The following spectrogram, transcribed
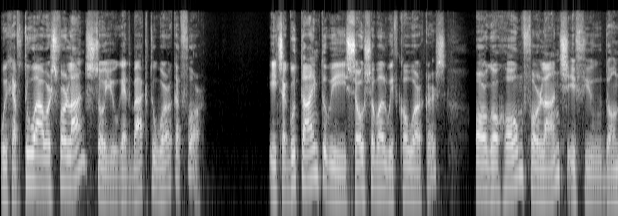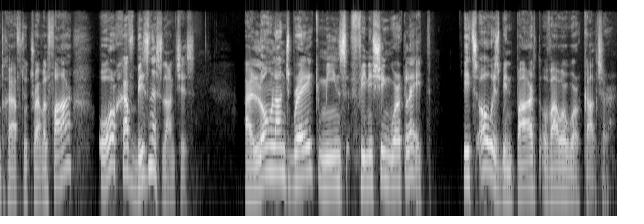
We have two hours for lunch, so you get back to work at 4. It's a good time to be sociable with coworkers, or go home for lunch if you don't have to travel far, or have business lunches. A long lunch break means finishing work late. It's always been part of our work culture.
